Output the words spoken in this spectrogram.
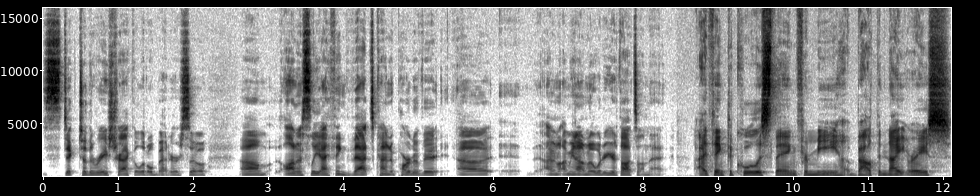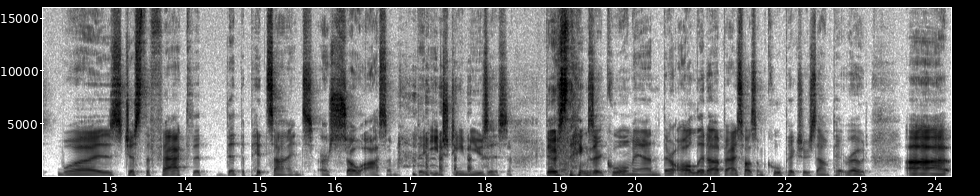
stick to the racetrack a little better. So um, honestly, I think that's kind of part of it. Uh, I, I mean, I don't know. What are your thoughts on that? I think the coolest thing for me about the night race was just the fact that that the pit signs are so awesome that each team uses. Those yeah. things are cool, man. They're all lit up. I saw some cool pictures down pit road. Uh,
